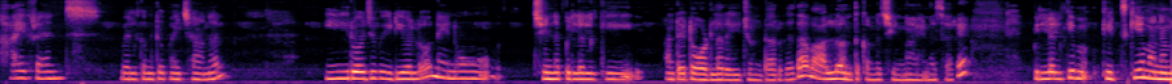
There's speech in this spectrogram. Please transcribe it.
Hi friends welcome to my channel. ఈరోజు వీడియోలో నేను చిన్నపిల్లలకి అంటే టోడ్లర్ ఏజ్ ఉంటారు కదా వాళ్ళు అంతకన్నా చిన్న అయినా సరే పిల్లలకి కిడ్స్కి మనం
